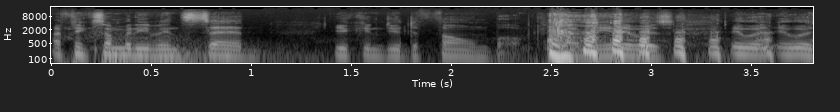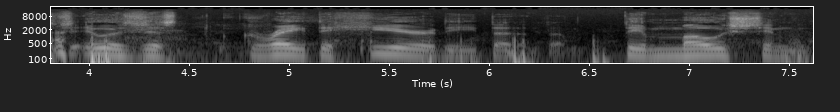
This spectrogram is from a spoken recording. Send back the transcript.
I think somebody even said you can do the phone book. I mean, it was it was it was it was just great to hear the the, the emotion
